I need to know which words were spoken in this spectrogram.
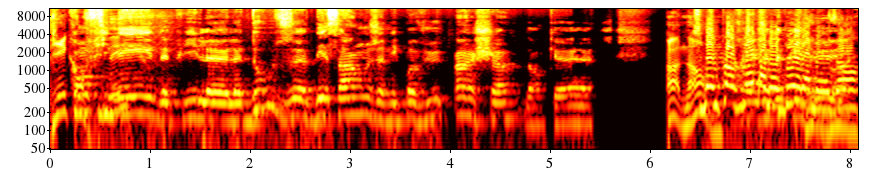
bien confiné? confiné depuis le, le 12 décembre. Je n'ai pas vu un chat. Donc, euh, Ah non. C'est même pas vrai, J'avais la deux à la prévu, maison.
